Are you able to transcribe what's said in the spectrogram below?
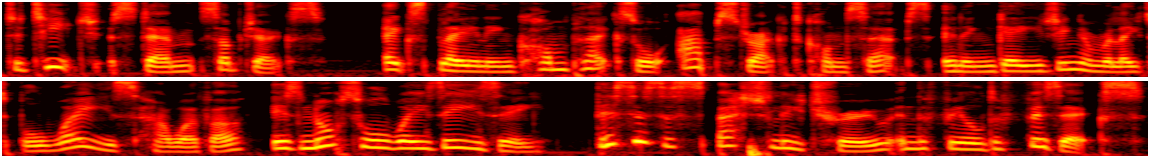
to teach STEM subjects. Explaining complex or abstract concepts in engaging and relatable ways, however, is not always easy. This is especially true in the field of physics,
